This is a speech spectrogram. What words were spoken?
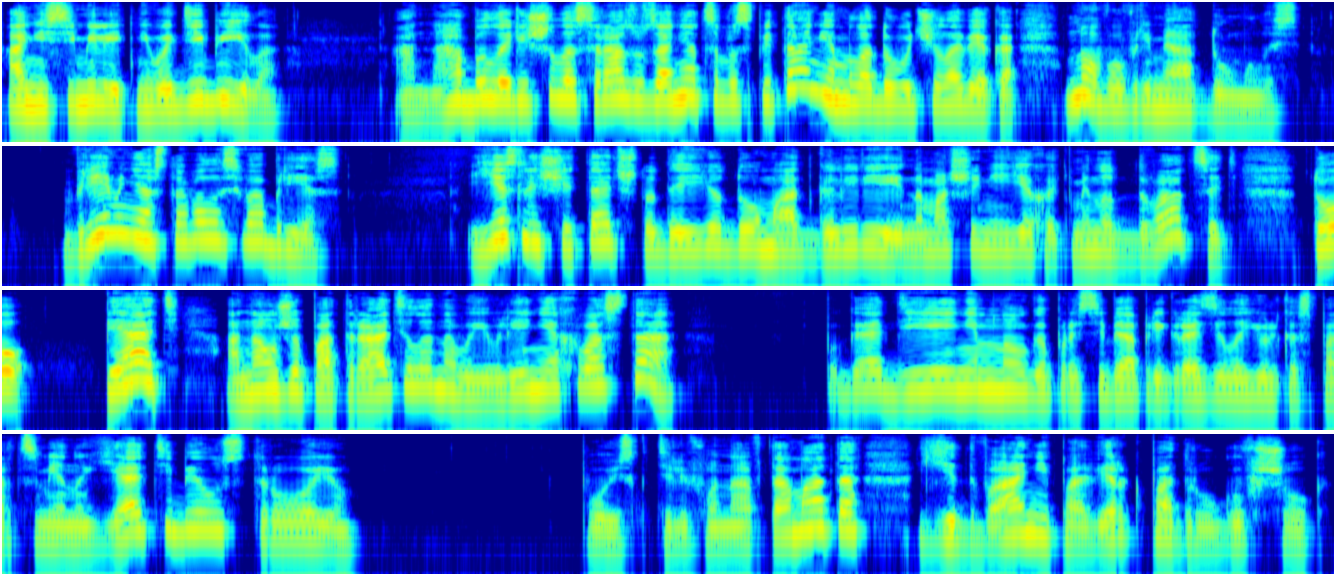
а не семилетнего дебила — она было решила сразу заняться воспитанием молодого человека, но вовремя одумалась. Времени оставалось в обрез. Если считать, что до ее дома от галереи на машине ехать минут двадцать, то пять она уже потратила на выявление хвоста. «Погоди немного», — про себя пригрозила Юлька спортсмену, — «я тебе устрою». Поиск телефона-автомата едва не поверг подругу в шок.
